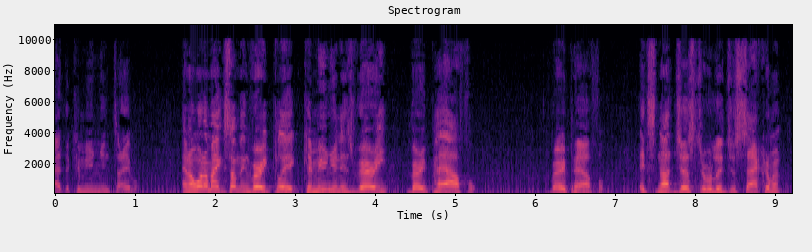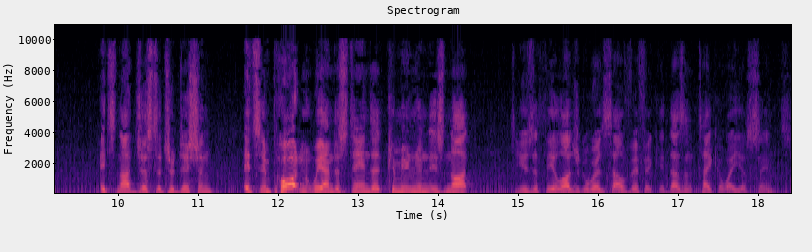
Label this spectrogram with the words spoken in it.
at the communion table. And I want to make something very clear. Communion is very, very powerful. Very powerful. It's not just a religious sacrament. It's not just a tradition. It's important we understand that communion is not to use a theological word, salvific. It doesn't take away your sins.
